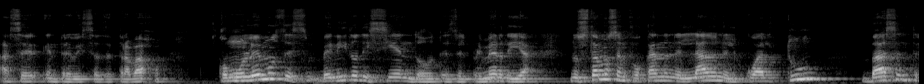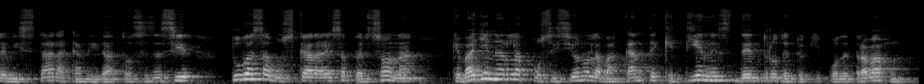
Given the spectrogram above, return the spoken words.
hacer entrevistas de trabajo. Como lo hemos venido diciendo desde el primer día, nos estamos enfocando en el lado en el cual tú vas a entrevistar a candidatos, es decir, tú vas a buscar a esa persona que va a llenar la posición o la vacante que tienes dentro de tu equipo de trabajo.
